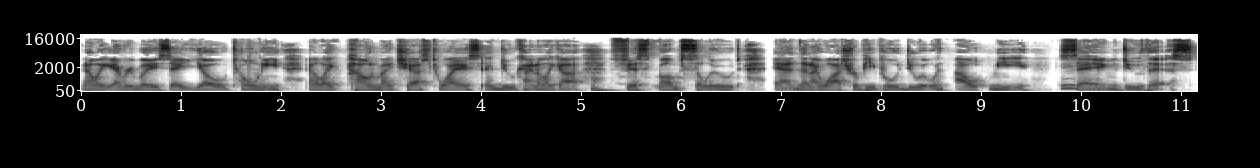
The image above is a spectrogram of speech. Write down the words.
And I'm like, everybody say, yo, Tony. And I like pound my chest twice and do kind of like a fist bump salute. And then mm-hmm. I watch for people who do it without me saying do this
